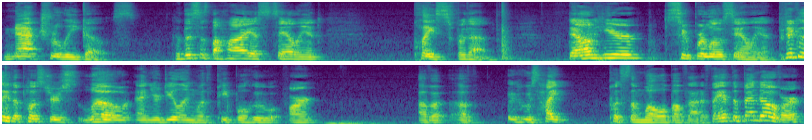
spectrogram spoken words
naturally goes. So this is the highest salient place for them. Down here, super low salient. Particularly the poster's low and you're dealing with people who aren't of, a, of whose height puts them well above that. If they have to bend over,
